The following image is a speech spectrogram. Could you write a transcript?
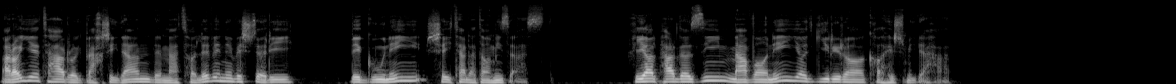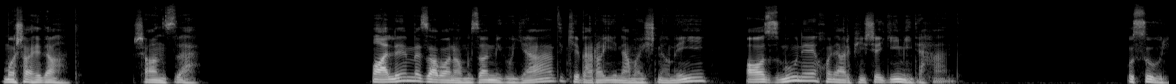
برای تحرک بخشیدن به مطالب نوشتاری به گونه شیطنت آمیز است. خیال پردازی موانع یادگیری را کاهش می دهد. مشاهدات 16 معلم زبان آموزان می گوید که برای نمایشنامه آزمون هنرپیشگی می دهند. اصول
